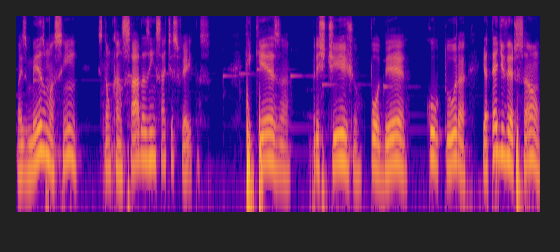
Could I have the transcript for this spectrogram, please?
mas mesmo assim estão cansadas e insatisfeitas. Riqueza, prestígio, poder, cultura e até diversão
